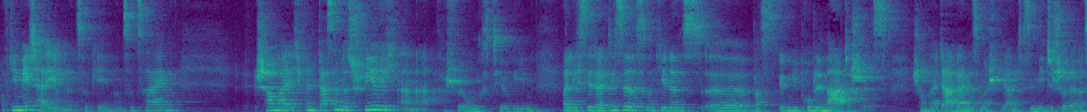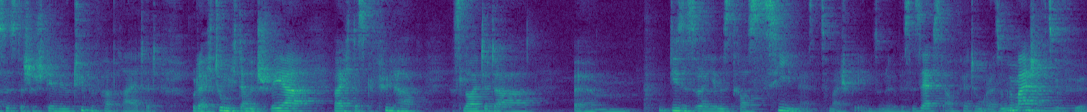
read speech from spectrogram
auf die Metaebene zu gehen und zu zeigen, schau mal, ich finde das und das schwierig an Verschwörungstheorien, weil ich sehe da dieses und jenes, äh, was irgendwie problematisch ist. Schau mal, da werden zum Beispiel antisemitische oder rassistische Stereotype verbreitet. Oder ich tue mich damit schwer, weil ich das Gefühl habe, dass Leute da ähm, dieses oder jenes draus ziehen. Also zum Beispiel eben so eine gewisse Selbstaufwertung oder so ein Gemeinschaftsgefühl.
